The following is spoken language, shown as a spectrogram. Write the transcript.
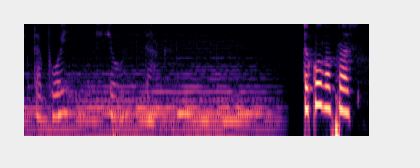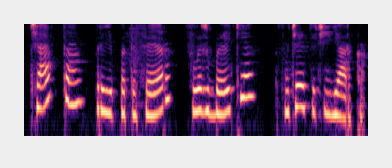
С тобой все так. Такой вопрос. Часто при ПТСР флешбеки случаются очень ярко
